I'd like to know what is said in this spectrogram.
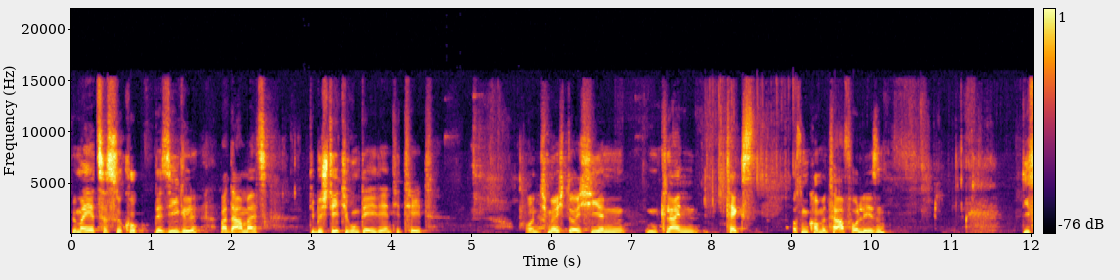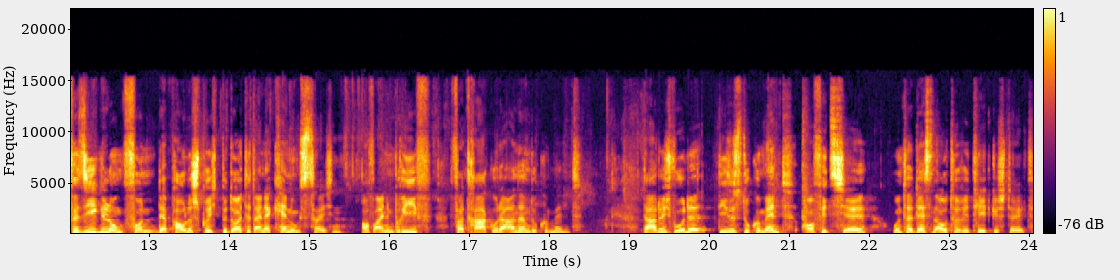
wenn man jetzt das so guckt, der Siegel war damals die Bestätigung der Identität. Und ich möchte euch hier einen, einen kleinen Text aus dem Kommentar vorlesen. Die Versiegelung, von der Paulus spricht, bedeutet ein Erkennungszeichen auf einem Brief, Vertrag oder anderem Dokument. Dadurch wurde dieses Dokument offiziell unter dessen Autorität gestellt,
